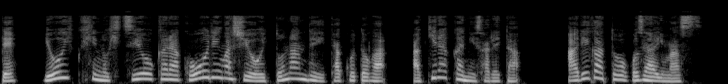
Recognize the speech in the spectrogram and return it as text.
て養育費の必要から氷菓子を営んでいたことが明らかにされた。ありがとうございます。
